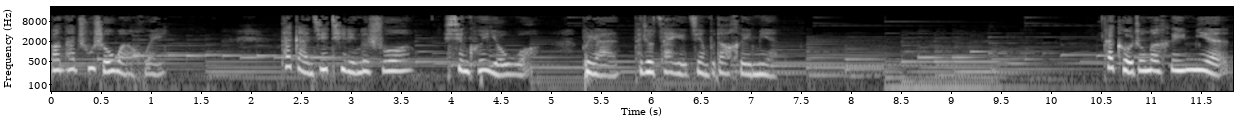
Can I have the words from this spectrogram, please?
帮他出手挽回。他感激涕零地说：“幸亏有我，不然他就再也见不到黑面。”他口中的黑面，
